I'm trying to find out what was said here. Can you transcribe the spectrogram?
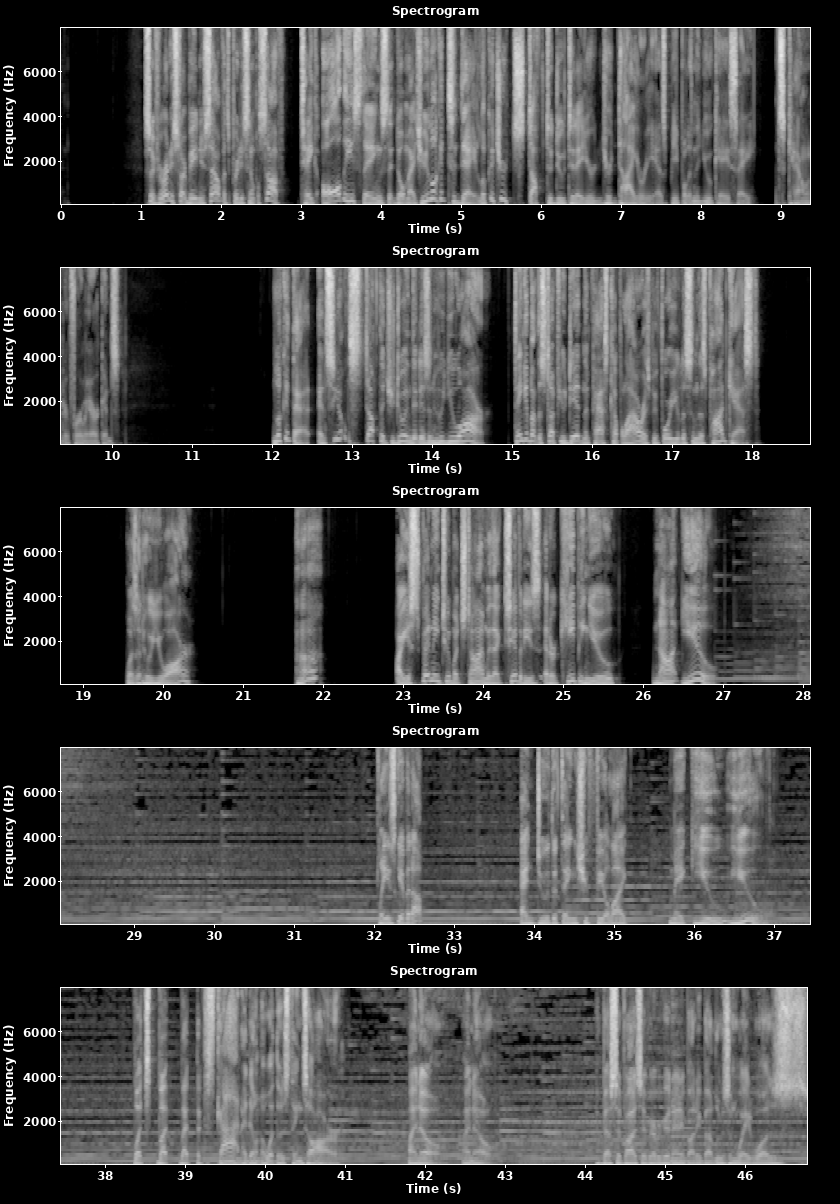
So if you're ready to start being yourself, it's pretty simple stuff. Take all these things that don't match. You look at today, look at your stuff to do today, your, your diary, as people in the UK say. It's calendar for Americans. Look at that and see all the stuff that you're doing that isn't who you are. Think about the stuff you did in the past couple hours before you listened to this podcast. Was it who you are? Huh? Are you spending too much time with activities that are keeping you not you? Please give it up and do the things you feel like make you you. But but but but Scott, I don't know what those things are. I know, I know. The best advice I've ever given anybody about losing weight was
